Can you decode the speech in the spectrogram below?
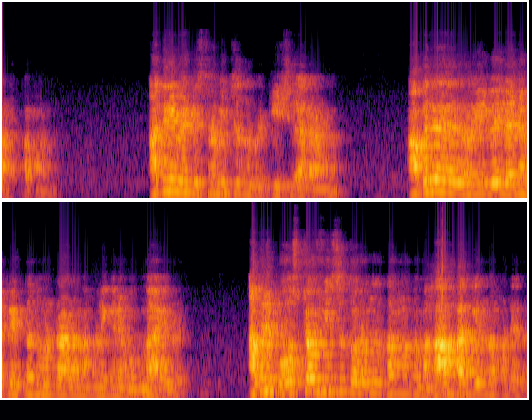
രാഷ്ട്രമാണ് അതിനുവേണ്ടി ശ്രമിച്ചത് ബ്രിട്ടീഷുകാരാണ്. അവർ റെയിൽവേ ലൈനൊക്കെ ഇട്ടതുകൊണ്ടാണ് നമ്മളിങ്ങനെ ഒന്നായത്. അവർ പോസ്റ്റ് ഓഫീസ് തുറന്ന് തന്നത് മഹാഭാഗ്യം നമ്മുടേത്.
